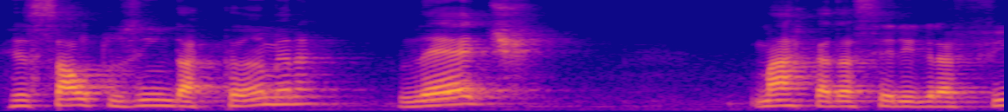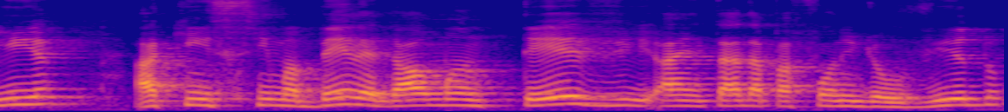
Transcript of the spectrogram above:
Ressaltozinho da câmera, LED, marca da serigrafia. Aqui em cima, bem legal, manteve a entrada para fone de ouvido,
